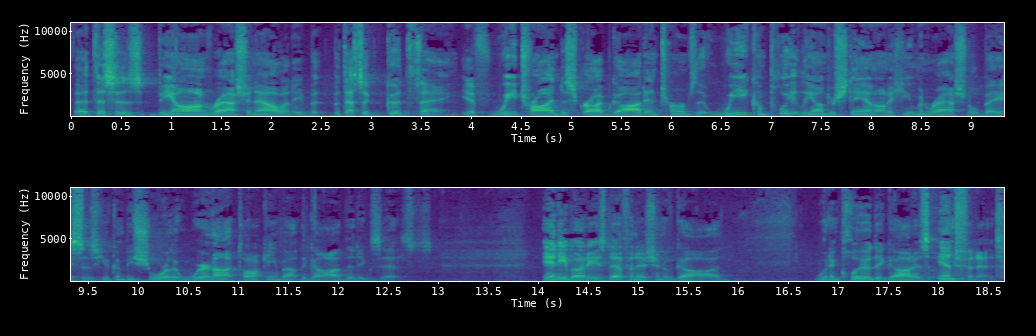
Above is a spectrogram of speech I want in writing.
that this is beyond rationality, but, but that's a good thing. If we try and describe God in terms that we completely understand on a human rational basis, you can be sure that we're not talking about the God that exists. Anybody's definition of God would include that God is infinite.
